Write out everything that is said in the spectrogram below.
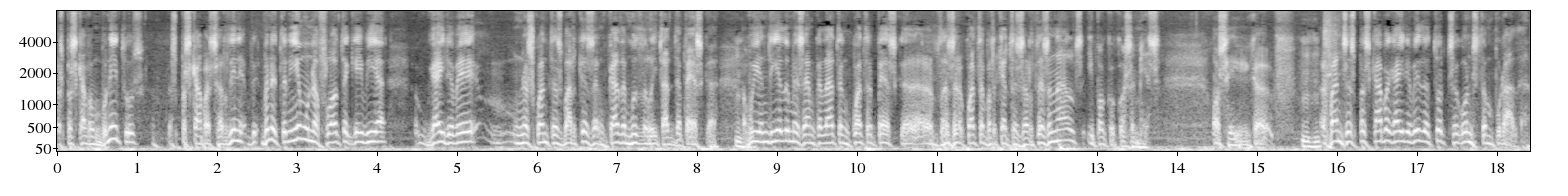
es pescaven bonitos, es pescava sardina... Bé, teníem una flota que hi havia gairebé unes quantes barques en cada modalitat de pesca. Mm. Avui en dia només hem quedat en quatre pesca, quatre barquetes artesanals i poca cosa més. O sigui que mm -hmm. abans es pescava gairebé de tot segons temporada.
